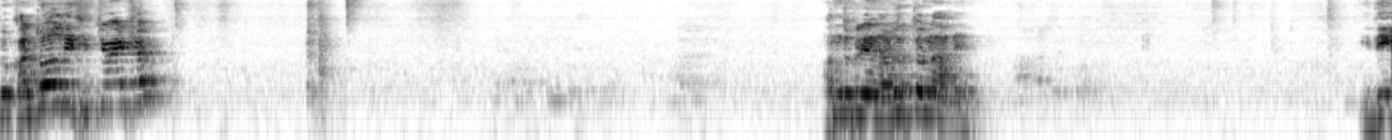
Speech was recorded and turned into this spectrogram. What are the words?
to control the situation అందుకు నేను అడుగుతున్నా నేను. ఇది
